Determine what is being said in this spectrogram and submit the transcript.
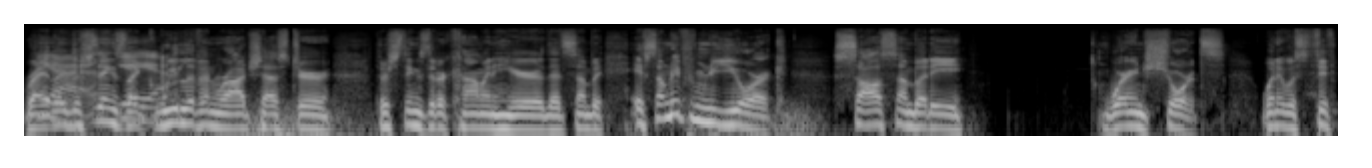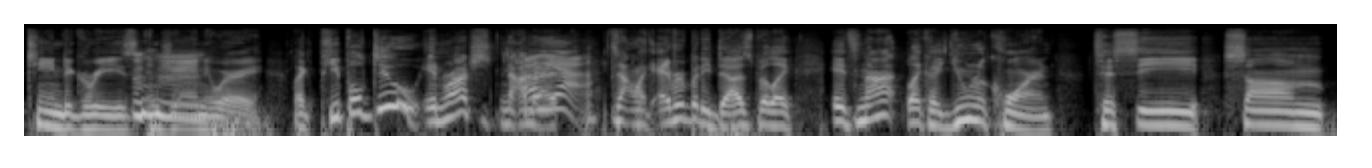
Right? like there's things yeah, like yeah. we live in Rochester. There's things that are common here that somebody if somebody from New York saw somebody wearing shorts when it was 15 degrees in January. Like people do in Rochester. I Mm-hmm. Oh, yeah. It's not like everybody does, but like it's not like a unicorn to see some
